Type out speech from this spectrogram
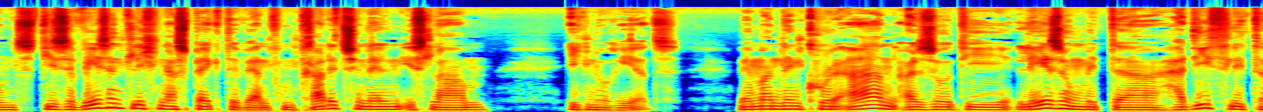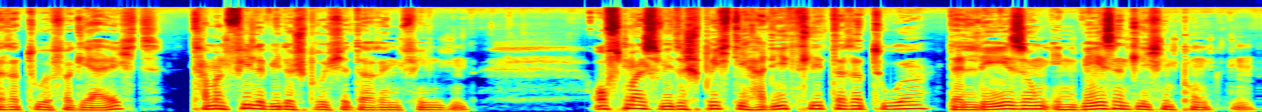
Und diese wesentlichen Aspekte werden vom traditionellen Islam ignoriert. Wenn man den Koran, also die Lesung mit der Hadith-Literatur vergleicht, kann man viele Widersprüche darin finden. Oftmals widerspricht die Hadith-Literatur der Lesung in wesentlichen Punkten.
